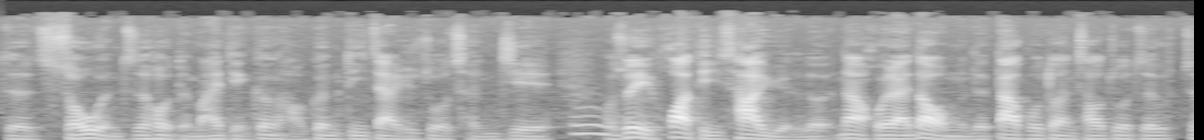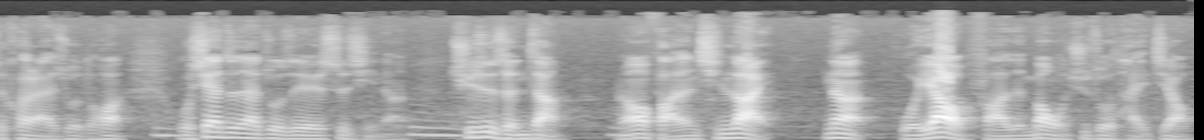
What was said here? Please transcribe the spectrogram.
的守稳之后的买点更好更低，再去做承接。所以话题差远了。那回来到我们的大波段操作这这块来说的话，我现在正在做这些事情啊，趋势成长，然后法人青睐。那我要法人帮我去做抬轿，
